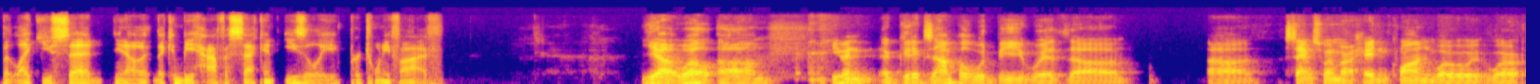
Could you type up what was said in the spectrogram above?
but like you said, you know, that can be half a second easily per 25. Yeah, well, um, even a good example would be with uh, uh, same swimmer Hayden Kwan, where we were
